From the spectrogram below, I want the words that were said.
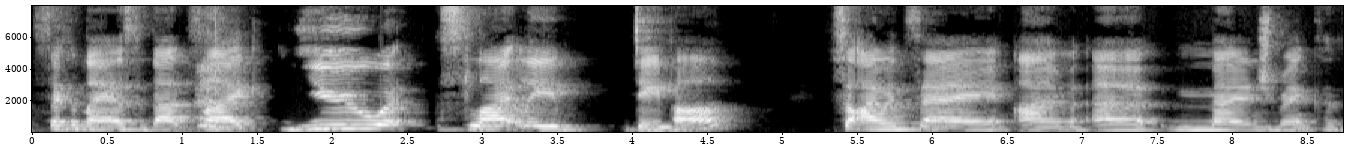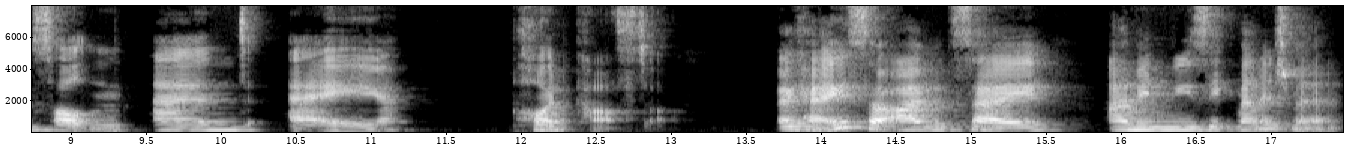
Second layer. So that's like you slightly deeper. So I would say I'm a management consultant and a podcaster. Okay, so I would say I'm in music management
